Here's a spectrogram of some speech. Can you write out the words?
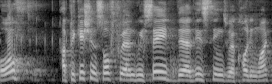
of application software and we said there are these things we're calling what?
